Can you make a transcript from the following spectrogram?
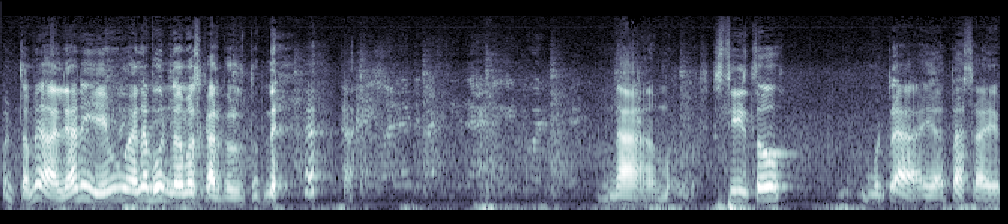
પણ તમે હાલ્યા નહીં, એવું એને બહુ નમસ્કાર કરું તમને. ના સ્થિર તો મોટા એ હતા સાહેબ.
